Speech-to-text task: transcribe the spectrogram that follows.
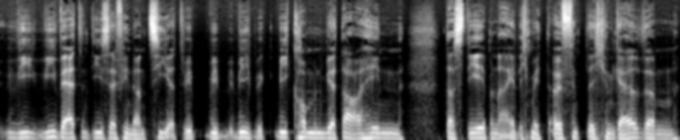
wie, wie werden diese finanziert? Wie, wie, wie kommen wir dahin, dass die eben eigentlich mit öffentlichen Geldern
